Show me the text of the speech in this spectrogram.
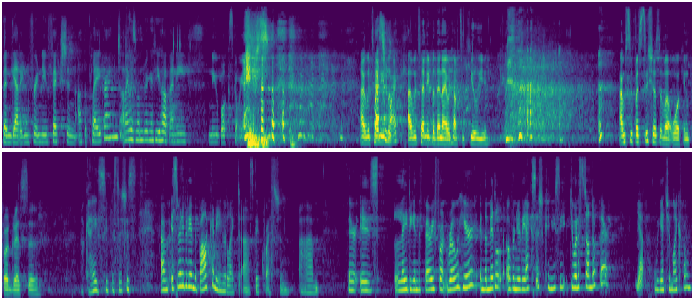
been getting for new fiction at the playground, and I was wondering if you have any new books coming out. I would tell Question you, but, I would tell you, but then I would have to kill you. I'm superstitious about work in progress, so. Okay, superstitious. Um, is there anybody in the balcony who would like to ask a question? Um, there is a lady in the very front row here, in the middle, over near the exit. Can you see? Do you want to stand up there? Yeah, we get you a microphone.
